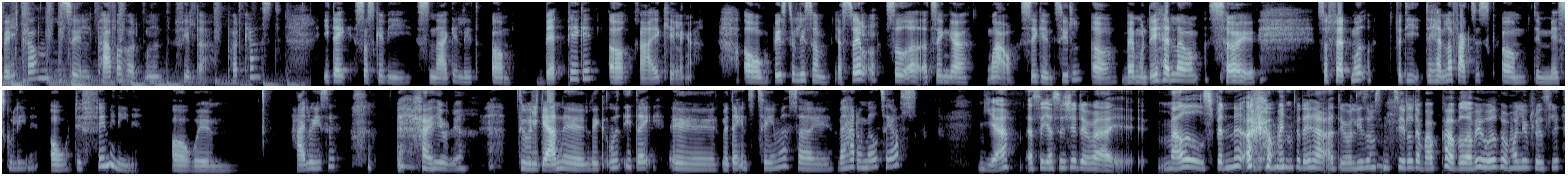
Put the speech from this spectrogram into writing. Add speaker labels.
Speaker 1: velkommen til Parforhold uden filter podcast. I dag så skal vi snakke lidt om vatpikke og rejekællinger. Og hvis du ligesom jeg selv sidder og tænker, wow, sikke en titel, og hvad må det handler om, så, øh, så fat mod, fordi det handler faktisk om det maskuline og det feminine. Og øh, hej Louise.
Speaker 2: Hej Julia.
Speaker 1: Du vil gerne øh, lægge ud i dag øh, med dagens tema, så øh, hvad har du med til os?
Speaker 2: Ja, altså jeg synes jo, det var øh, meget spændende at komme ind på det her, og det var ligesom sådan en titel, der bare poppede op i hovedet på mig lige pludselig.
